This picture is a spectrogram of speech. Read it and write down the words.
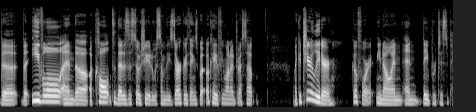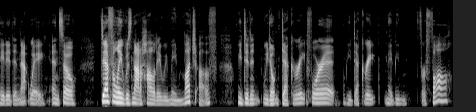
the the evil and the occult that is associated with some of these darker things. But okay, if you want to dress up like a cheerleader, go for it, you know. And and they participated in that way, and so definitely was not a holiday we made much of. We didn't. We don't decorate for it. We decorate maybe for fall.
